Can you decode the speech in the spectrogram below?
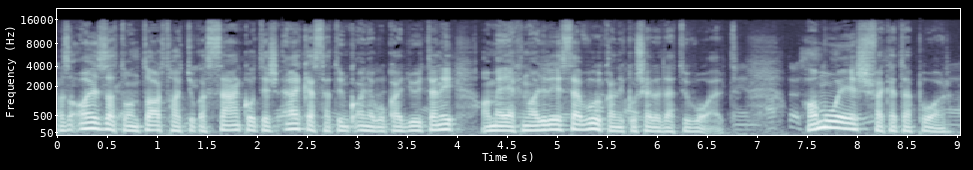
az ajzaton tarthatjuk a szánkot, és elkezdhetünk anyagokat gyűjteni, amelyek nagy része vulkanikus eredetű volt. Hamu és fekete por.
